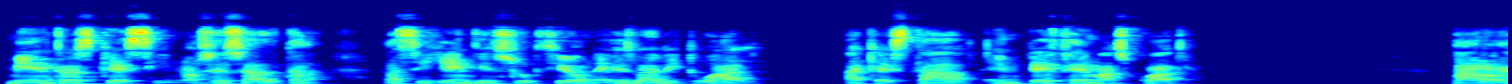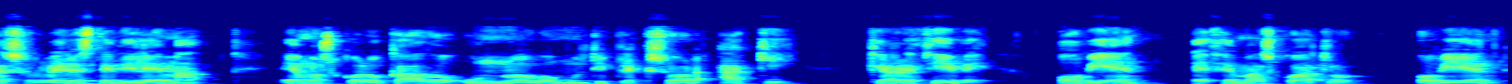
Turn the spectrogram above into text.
mientras que si no se salta, la siguiente instrucción es la habitual, la que está en PC más 4. Para resolver este dilema, hemos colocado un nuevo multiplexor aquí, que recibe o bien PC más 4 o bien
